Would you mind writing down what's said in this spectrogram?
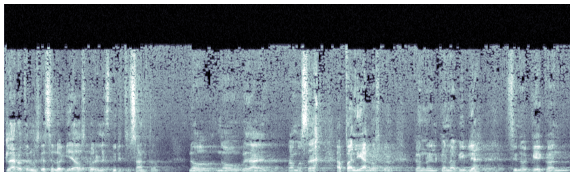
Claro, tenemos que hacerlo guiados por el Espíritu Santo, no, no ¿verdad? vamos a, a paliarlos con, con, la Biblia, sino que con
